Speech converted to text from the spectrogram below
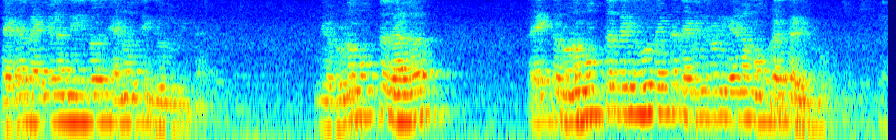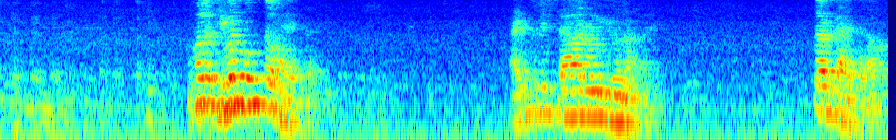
सगळ्या बँकेला दिल करून एनओसी घेऊन घेता म्हणजे ऋणमुक्त झालं तर एक तर ऋणमुक्त तरी होऊ नाही तर नवीन ऋण घ्यायला मोकळं तरी होऊ. तुम्हाला जीवनमुक्त व्हायचं आहे. आणि तुम्ही चार ऋण घेऊन आलाय. तर काय करावं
